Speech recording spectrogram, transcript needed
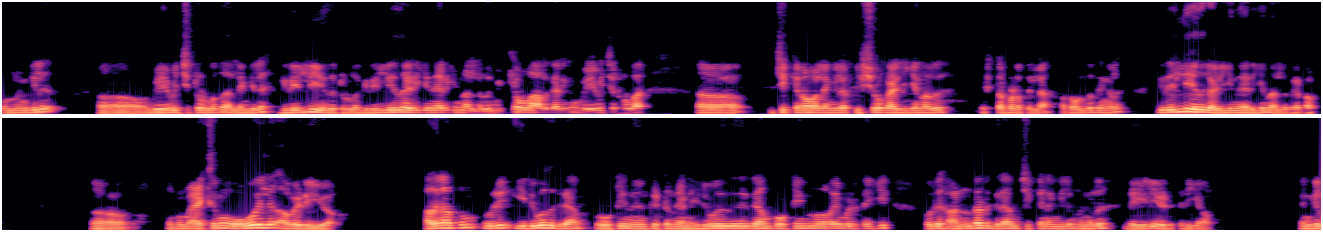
ഒന്നെങ്കിൽ വേവിച്ചിട്ടുള്ളത് അല്ലെങ്കിൽ ഗ്രില്ല് ചെയ്തിട്ടുള്ള ഗ്രില്ല് ചെയ്ത് കഴിക്കുന്നതായിരിക്കും നല്ലത്. മിക്കുള്ള ആൾക്കാർക്കും വേവിച്ചിട്ടുള്ള ചിക്കനോ അല്ലെങ്കിൽ ഫിഷോ കഴിക്കുന്നത് ഇഷ്ടപ്പെടത്തില്ല. അതുകൊണ്ട് നിങ്ങൾ ഗ്രില്ല് ചെയ്ത് കഴിക്കുന്നതായിരിക്കും നല്ലത് കേട്ടോ. അപ്പോൾ മാക്സിമം ഓയിൽ അവോയ്ഡ് ചെയ്യുക. അതിനകത്തും ഒരു ഇരുപത് ഗ്രാം പ്രോട്ടീൻ നിങ്ങൾക്ക് കിട്ടുന്നതാണ്. ഇരുപത് ഗ്രാം പ്രോട്ടീൻ എന്ന് പറയുമ്പോഴത്തേക്ക് ഒരു ഹൺഡ്രഡ് ഗ്രാം ചിക്കനെങ്കിലും നിങ്ങൾ ഡെയിലി എടുത്തിരിക്കണം. എങ്കിൽ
